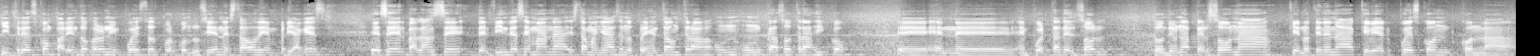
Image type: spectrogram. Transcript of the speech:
y tres comparendos fueron impuestos por conducir en estado de embriaguez. Ese es el balance del fin de semana. Esta mañana se nos presenta un, caso trágico eh, en, eh, en Puerta del Sol donde una persona que no tiene nada que ver pues con la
